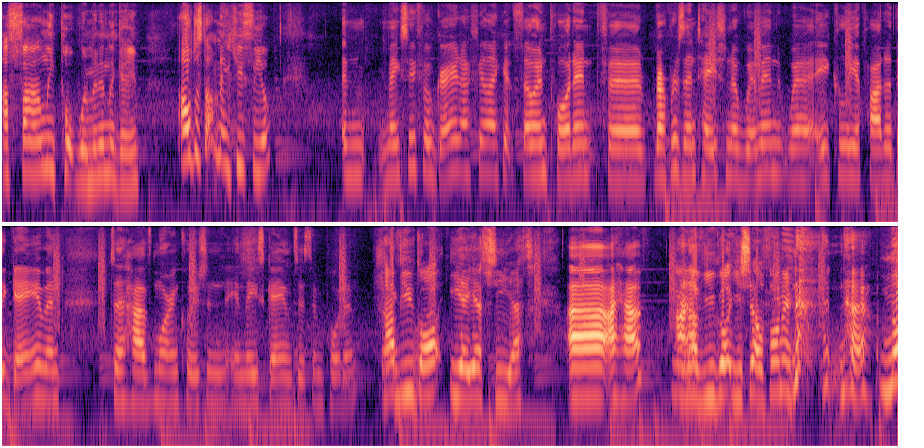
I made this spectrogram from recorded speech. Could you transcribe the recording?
have finally put women in the game. How does that make you feel? It makes me feel great. I feel like it's so important for representation of women. We're equally a part of the game and to have more inclusion in these games is important. Have you got EAFC yet? Uh, I have. And have you got yourself on it? No. no!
